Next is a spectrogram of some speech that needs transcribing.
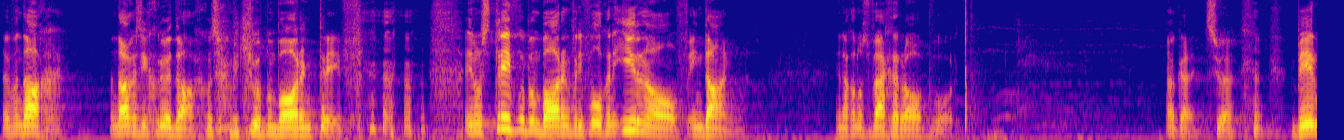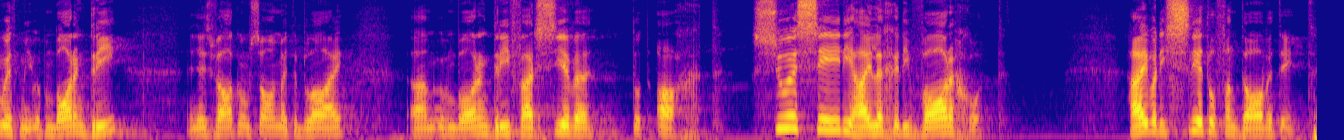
Nou vandag, vandag is die groot dag. Ons gaan 'n bietjie Openbaring tref. en ons tref Openbaring vir die volgende uur en 'n half en dan en dan gaan ons weggeraap word. OK, so bear with me. Openbaring 3 en jy's welkom om saam met my te blaai um Openbaring 3 vers 7 tot 8. So sê die heilige die ware God. Hy wat die sleutel van Dawid het.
